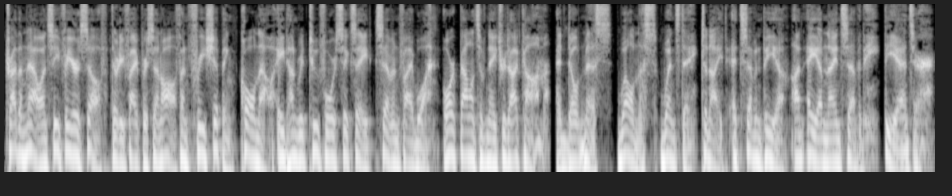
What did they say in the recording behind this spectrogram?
Try them now and see for yourself. 35% off and free shipping. Call now 800 2468 751 or balanceofnature.com. And don't miss Wellness Wednesday tonight at 7 p.m. on AM 970. The answer.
